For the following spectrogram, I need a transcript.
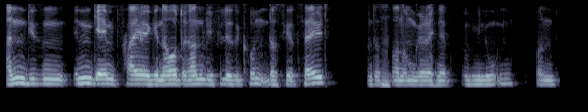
an diesem Ingame-File genau dran, wie viele Sekunden das jetzt hält. Und das Mhm. waren umgerechnet fünf Minuten. Und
